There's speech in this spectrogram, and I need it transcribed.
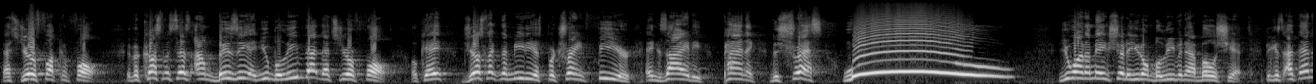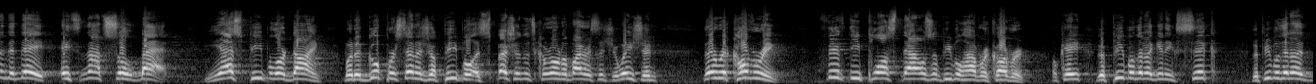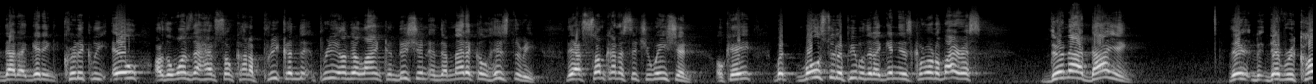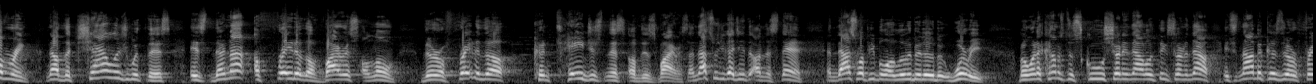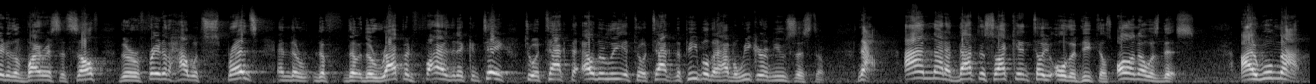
that's your fucking fault. If a customer says I'm busy and you believe that, that's your fault. Okay? Just like the media is portraying fear, anxiety, panic, distress. Woo! You want to make sure that you don't believe in that bullshit. Because at the end of the day, it's not so bad. Yes, people are dying, but a good percentage of people, especially in this coronavirus situation, they're recovering. 50 plus thousand people have recovered. Okay? The people that are getting sick, the people that are, that are getting critically ill are the ones that have some kind of pre, pre underlying condition in their medical history. They have some kind of situation. Okay? But most of the people that are getting this coronavirus, they're not dying. They're, they're recovering. Now, the challenge with this is they're not afraid of the virus alone. They're afraid of the contagiousness of this virus. And that's what you guys need to understand. And that's why people are a little bit, a little bit worried. But when it comes to schools shutting down, all things shutting down, it's not because they're afraid of the virus itself. They're afraid of how it spreads and the, the, the, the rapid fire that it can take to attack the elderly and to attack the people that have a weaker immune system. Now, I'm not a doctor, so I can't tell you all the details. All I know is this I will not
